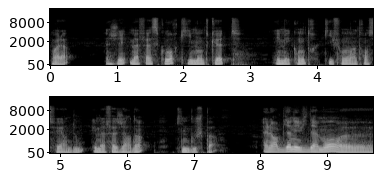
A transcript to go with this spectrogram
Voilà, j'ai ma face court qui monte cut, et mes contres qui font un transfert doux, et ma face jardin qui ne bouge pas. Alors bien évidemment, euh,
